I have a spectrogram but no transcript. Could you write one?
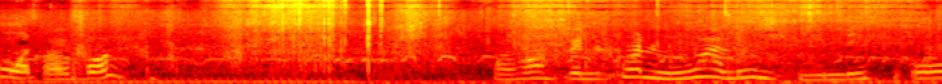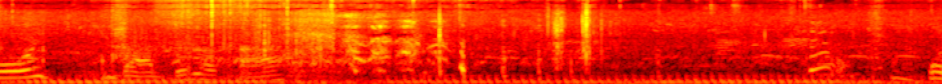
หมดข่อยบ่ เพราะว่าเป็นก้นหัวลื่นตีนดิ โอ้ย บาดไปแล้วขาโอ้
